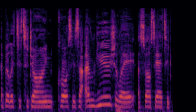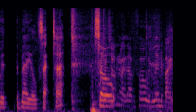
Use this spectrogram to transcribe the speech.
ability to join courses that are usually associated with the male sector. So we So were talking about that before with Lynn about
